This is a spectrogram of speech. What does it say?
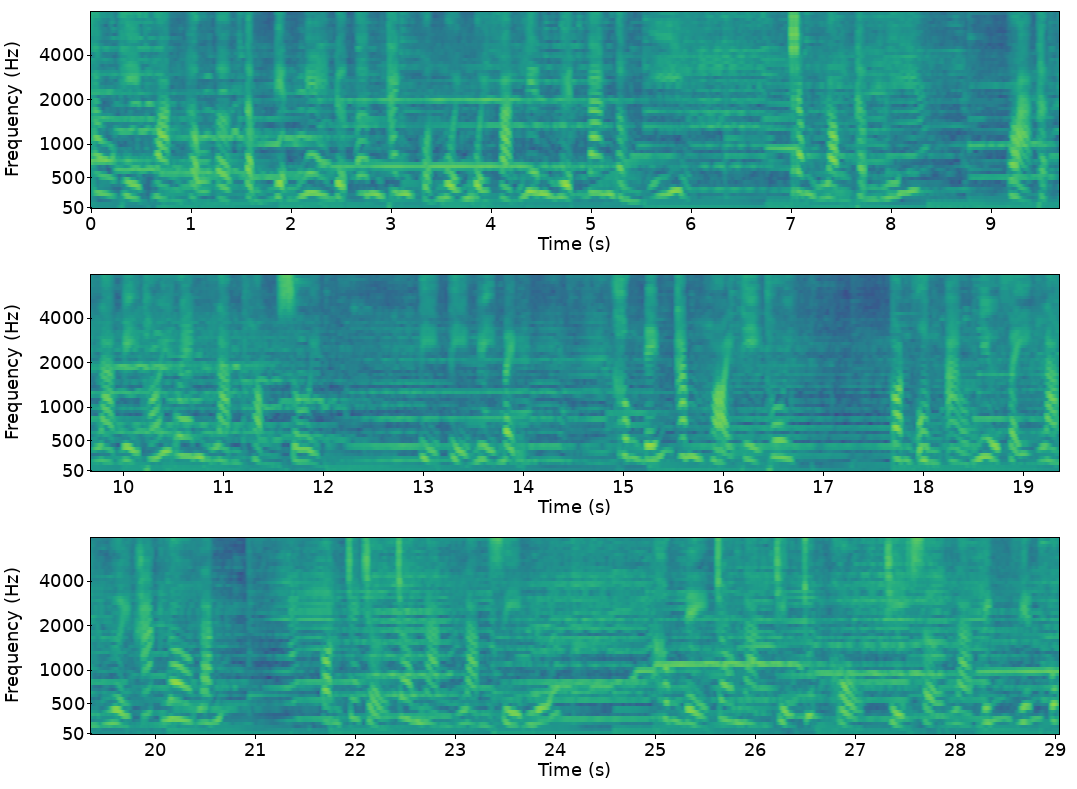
sau thì Hoàng hậu ở tẩm điện nghe được âm thanh của muội muội và Liên Nguyệt đang ẩm ý Trong lòng thầm nghĩ, Quả thật là bị thói quen làm hỏng rồi. Tỷ tỷ bị bệnh. Không đến thăm hỏi thì thôi. Còn ồn ảo như vậy làm người khác lo lắng. Còn che chở cho nàng làm gì nữa. Không để cho nàng chịu chút khổ, Chỉ sợ là vĩnh viễn cũng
